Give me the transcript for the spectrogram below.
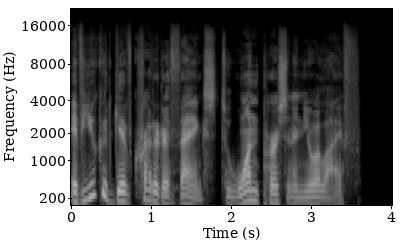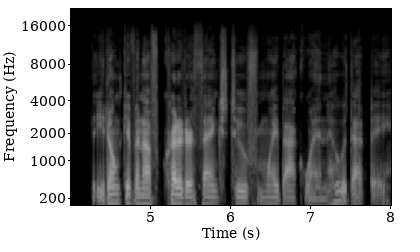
if you could give credit or thanks to one person in your life that you don't give enough credit or thanks to from way back when, who would that be?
